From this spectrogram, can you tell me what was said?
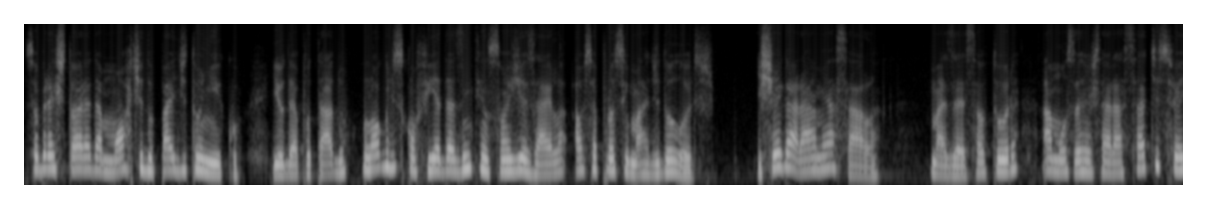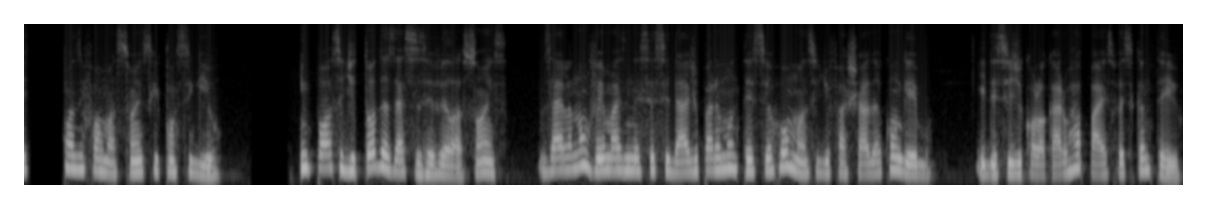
sobre a história da morte do pai de Tonico, e o deputado logo desconfia das intenções de Zayla ao se aproximar de Dolores. E chegará a ameaçá-la, mas a essa altura a moça já estará satisfeita com as informações que conseguiu. Em posse de todas essas revelações, Zayla não vê mais necessidade para manter seu romance de fachada com Gebo e decide colocar o rapaz para escanteio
